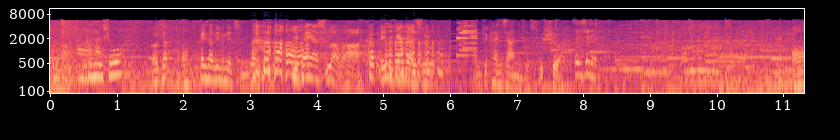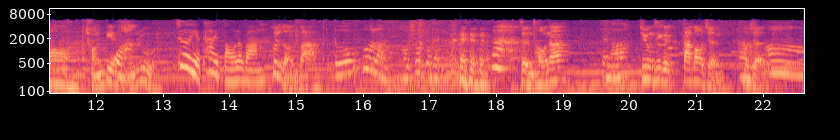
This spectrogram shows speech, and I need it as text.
好不好？看看书。呃，看哦，看一下那边的情况，也看一下书好不好？陪你看一下书。我们去看一下你的宿舍。在这里。哦，床垫哇床褥，这也太薄了吧？会冷吧？不不冷，好舒服的。枕头呢？枕头。就用这个大抱枕抱枕。哦，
